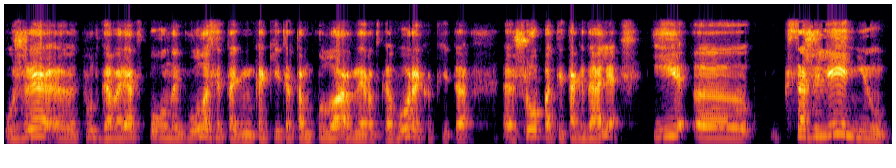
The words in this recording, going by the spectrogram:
уже тут говорят в полный голос, это не какие-то там кулуарные разговоры, какие-то шепот и так далее. И, к сожалению,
